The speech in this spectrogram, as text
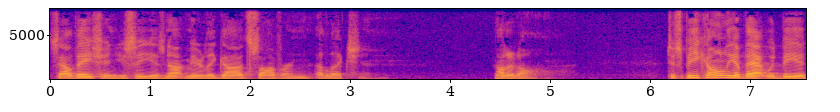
Salvation, you see, is not merely God's sovereign election. Not at all. To speak only of that would be a,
